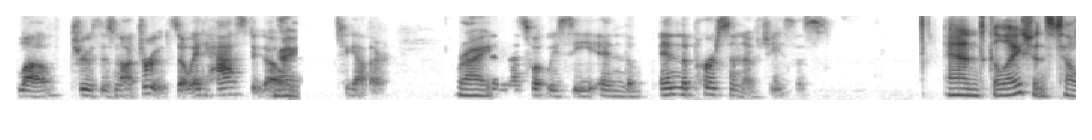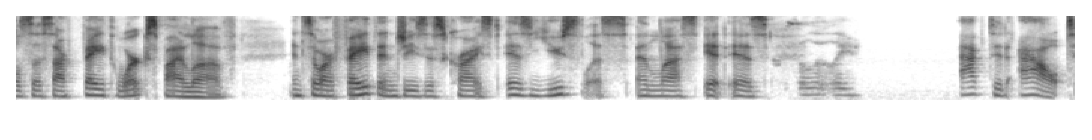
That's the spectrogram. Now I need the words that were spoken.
love truth is not truth so it has to go right. together Right. And that's what we see in the in the person of Jesus. And Galatians tells us our faith works by love. And so our faith in Jesus Christ is useless unless it is absolutely acted out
